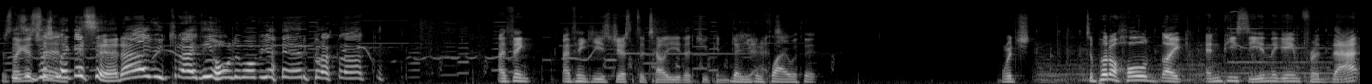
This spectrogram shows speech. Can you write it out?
Just like this I is just said. like I said. Have you tried to hold him over your head? Cluck cluck. I think I think he's just to tell you that you can do Yeah, you can fly with it. Which to put a whole like NPC in the game for that,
